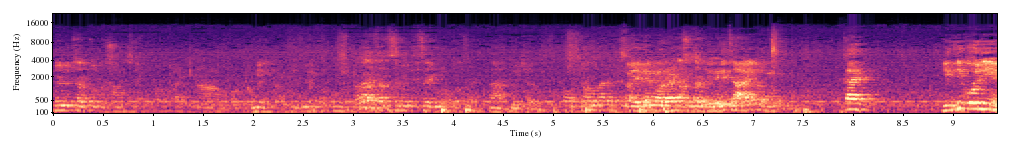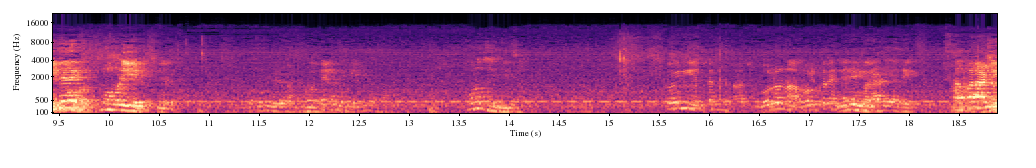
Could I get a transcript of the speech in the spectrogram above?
मी विचारतो. हाँ फोटो. बाजार आहे. हा, तू विचार. पहिले मराठी हिंदीचं आहे का? काय? हिंदी कोई नहीं. हिंदी है नहीं. कोमडी है कोण? हिंदीचं? कोई नहीं है सर बोलो ना रोल करेंगे नाही मराठी अधिक हा, मराठी.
